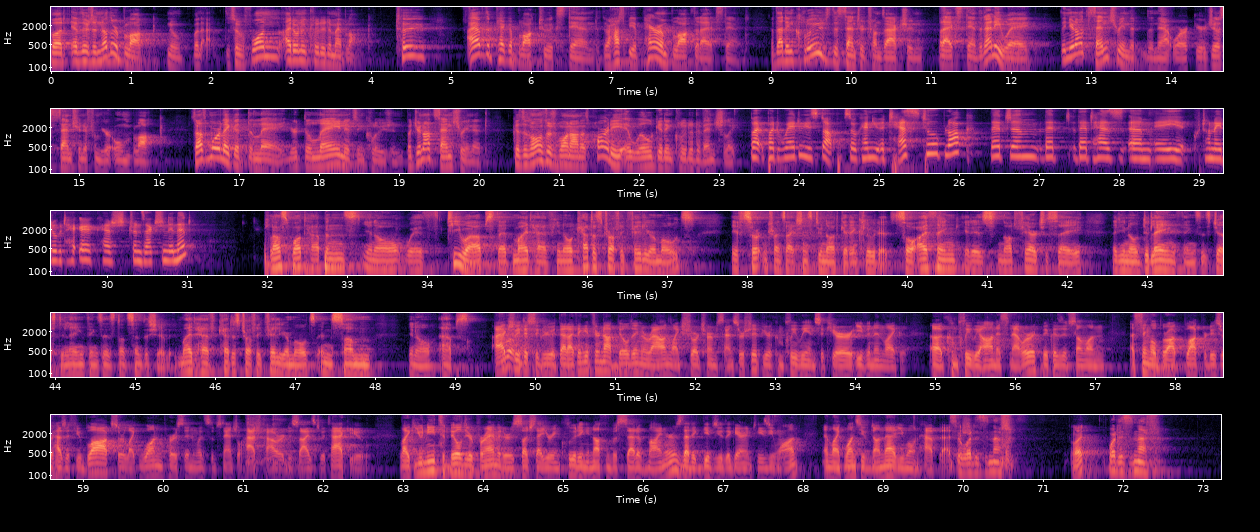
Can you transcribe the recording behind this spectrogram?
But if there's another block, you know, but so if one, I don't include it in my block. Two, I have to pick a block to extend. There has to be a parent block that I extend. If that includes the censored transaction, but I extend it anyway, then you're not censoring the, the network, you're just censoring it from your own block. So that's more like a delay. You're delaying its inclusion, but you're not censoring it. Because as long as there's one honest party, it will get included eventually. But but where do you stop? So can you attest to a block that um, that that has um, a tornado ta- uh, cash transaction in it? Plus, what happens, you know, with TWAPs that might have, you know, catastrophic failure modes if certain transactions do not get included. So I think it is not fair to say that, you know, delaying things is just delaying things. It's not censorship. It might have catastrophic failure modes in some, you know, apps. I actually disagree with that. I think if you're not building around like short-term censorship, you're completely insecure, even in like a completely honest network. Because if someone a single block, block producer has a few blocks or like one person with substantial hash power decides to attack you. Like you need to build your parameters such that you're including enough of a set of miners that it gives you the guarantees you want. And like once you've done that, you won't have that. So what is enough? What? What is enough?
